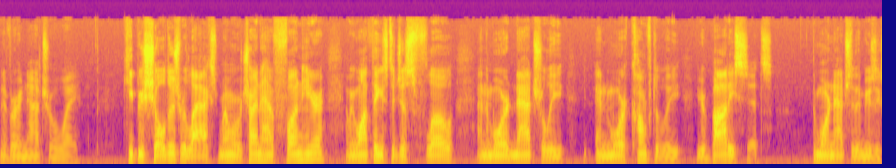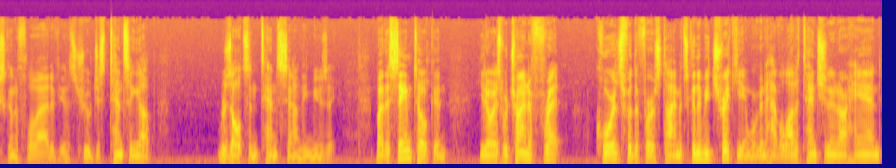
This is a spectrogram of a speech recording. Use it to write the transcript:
in a very natural way. Keep your shoulders relaxed. Remember, we're trying to have fun here, and we want things to just flow. And the more naturally and more comfortably your body sits, the more naturally the music's going to flow out of you. It's true, just tensing up results in tense sounding music. By the same token, you know, as we're trying to fret chords for the first time, it's going to be tricky and we're going to have a lot of tension in our hand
